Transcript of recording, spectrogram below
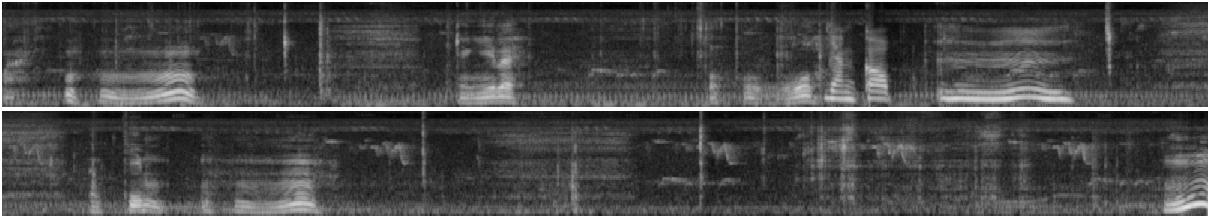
มาอื้อหือ อย่างนี้เลย โอ้โหอย่างกรอบหืมน้ำจิ้มอื้อหืออืม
